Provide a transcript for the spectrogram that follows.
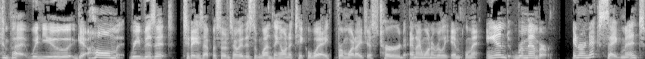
But when you get home, revisit today's episode and say, okay, this is one thing I want to take away from what I just heard and I want to really implement. And remember, in our next segment,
